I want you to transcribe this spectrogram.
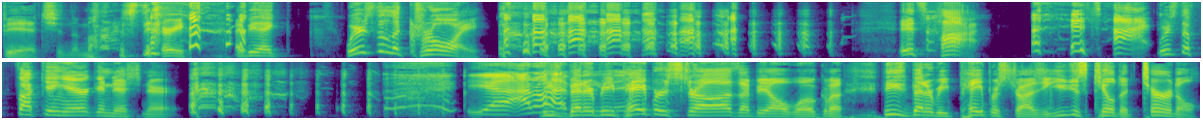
bitch in the monastery. I'd be like, "Where's the Lacroix? it's hot. it's hot. Where's the fucking air conditioner? Yeah, I don't have These better be either. paper straws." I'd be all woke about. These better be paper straws. You just killed a turtle.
